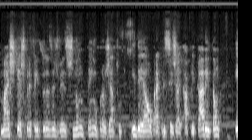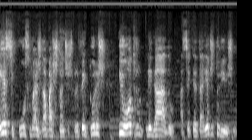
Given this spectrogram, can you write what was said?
mas que as prefeituras às vezes não têm o projeto ideal para que ele seja aplicado. Então, esse curso vai ajudar bastante as prefeituras e outro ligado à Secretaria de Turismo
